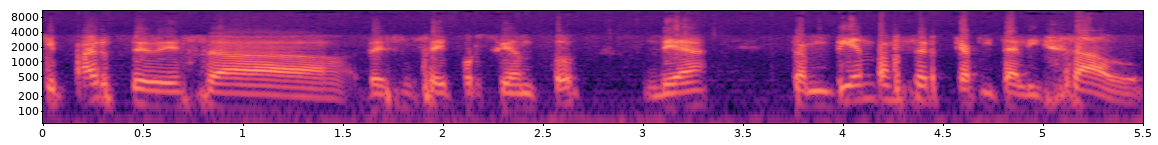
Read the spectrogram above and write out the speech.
que parte de, esa, de ese 6% ¿ya? también va a ser capitalizado,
